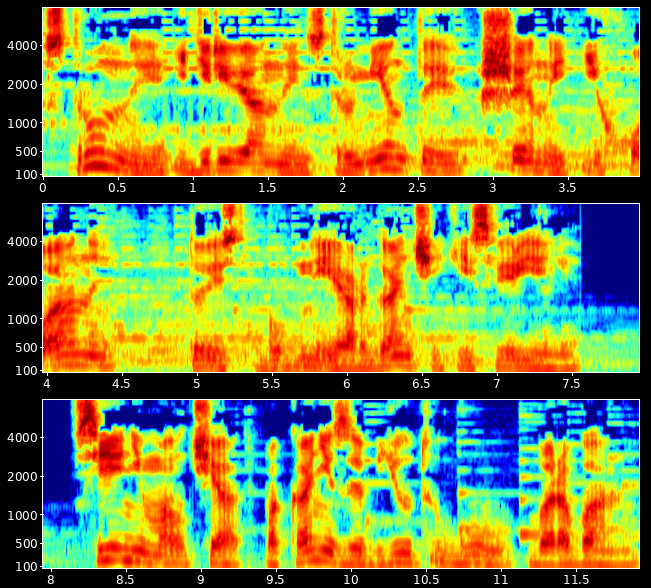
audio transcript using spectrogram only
Струнные и деревянные инструменты, шены и хуаны, то есть губные органчики и свирели, все они молчат, пока не забьют гу барабаны.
